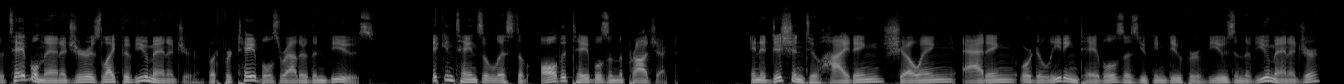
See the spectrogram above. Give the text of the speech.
The Table Manager is like the View Manager, but for tables rather than views. It contains a list of all the tables in the project. In addition to hiding, showing, adding, or deleting tables as you can do for views in the View Manager,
